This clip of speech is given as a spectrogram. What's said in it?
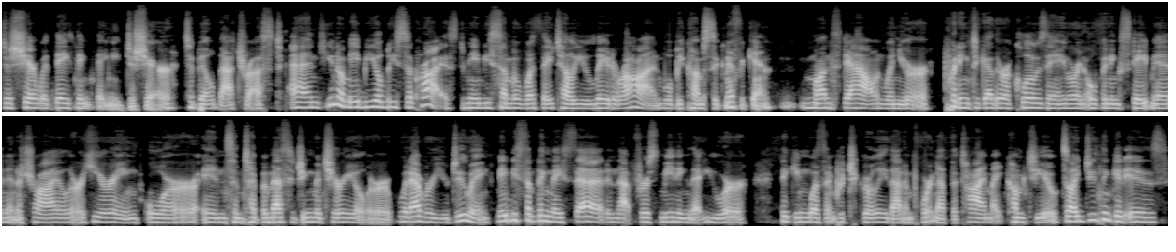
to share what they think they need to share to build that trust. And, you know, maybe you'll be surprised. Maybe some of what they tell you later on will become significant months down when you're putting together a closing or an opening statement in a trial or a hearing or in some type of messaging material or whatever you're doing. Maybe something they said in that first meeting that you were thinking wasn't particularly that important at the time might come to you. So I do think it is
